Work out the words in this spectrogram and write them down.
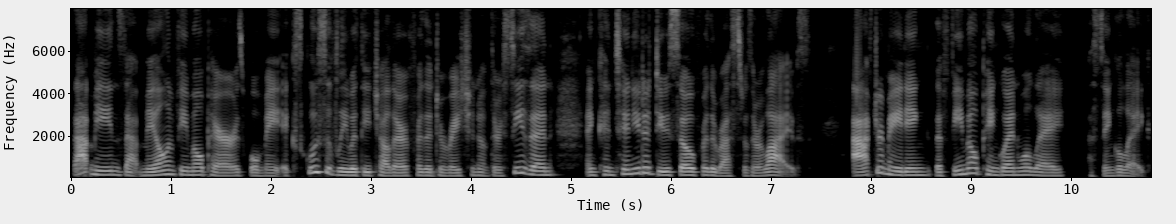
That means that male and female pairs will mate exclusively with each other for the duration of their season and continue to do so for the rest of their lives. After mating, the female penguin will lay a single egg.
